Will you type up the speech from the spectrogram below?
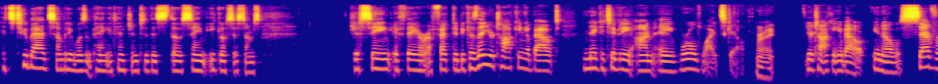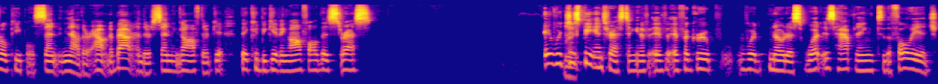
It's too bad somebody wasn't paying attention to this those same ecosystems just seeing if they are affected because then you're talking about negativity on a worldwide scale Right. you're talking about you know several people sending now they're out and about and they're sending off they're get they could be giving off all this stress it would just be interesting if, if if a group would notice what is happening to the foliage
